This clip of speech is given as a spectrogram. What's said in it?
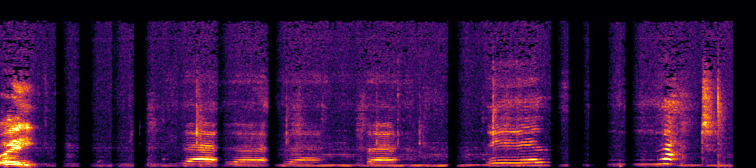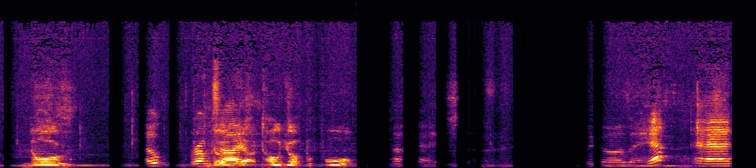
Oi! that, that, that, that, that. No! Oh, wrong no, side. I told you off before. Okay, so we go over here, and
